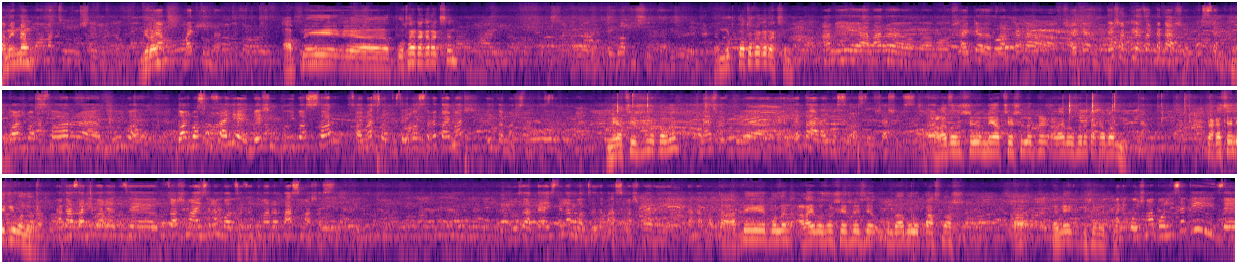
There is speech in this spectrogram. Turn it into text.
স্বামীর নাম? গ্রাম? আপনি কোথায় টাকা রাখছেন? মোট কত টাকা রাখছেন? আমি আমার ষাট হাজার টাকা ষাট তেষট্টি হাজার টাকা বুঝছেন? হ্যাঁ। দশ বছর দুই দশ বছর চাইয়ে বেশি দুই বছর ছয় মাস চলতেছে। এই বছরে কয় মাস? এই কয় মাস চলতেছে। মেয়াদ শেষ হলো কবে? আড়াই বছর শেষ মেয়াদ শেষ হলে আপনি আড়াই বছরে টাকা পাননি? না। টাকা চাইলে কি বলে ওরা? টাকা বলে যে আইছিলাম বলছে যে তোমার আর পাঁচ মাস আছে। রোজাতে আইছিলাম বলছে যে পাঁচ মাস পরে টাকা পাবো। আপনি বললেন আড়াই বছর শেষ হয়েছে ওরা বলো পাঁচ মাস তাহলে বিষয়টা মানে ওই সময় বলিছে কি যে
